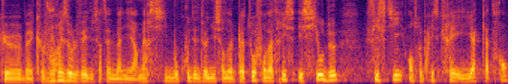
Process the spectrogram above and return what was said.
que, ben, que vous résolvez d'une certaine manière. Merci beaucoup d'être venu sur notre plateau, fondatrice et CEO de 50, entreprise créée il y a 4 ans.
